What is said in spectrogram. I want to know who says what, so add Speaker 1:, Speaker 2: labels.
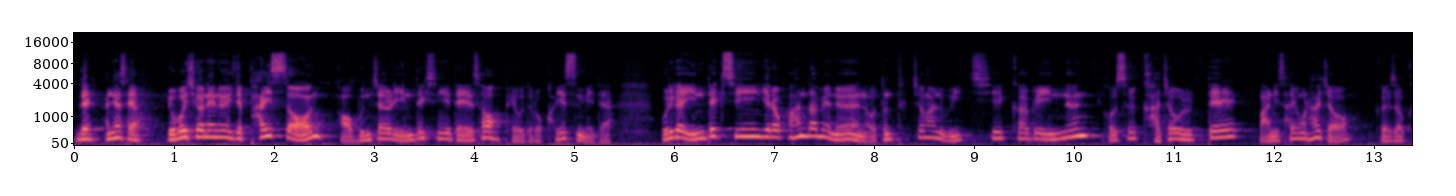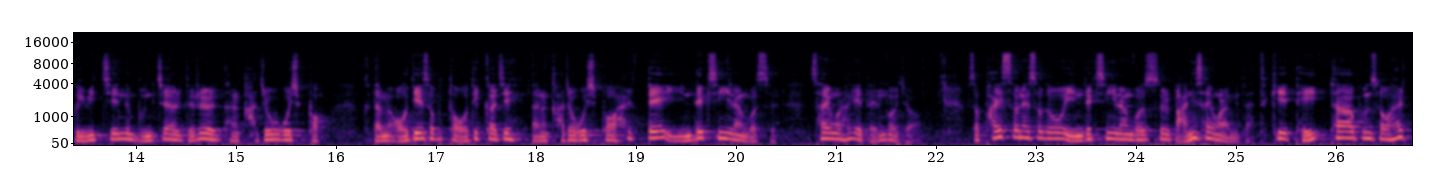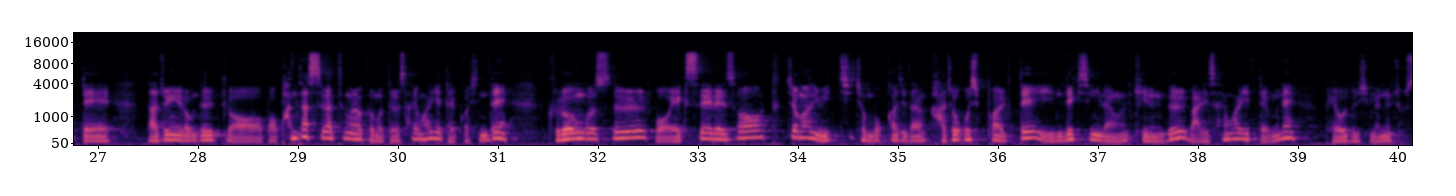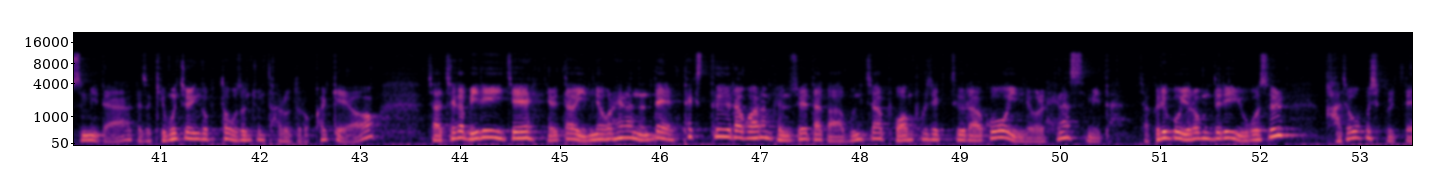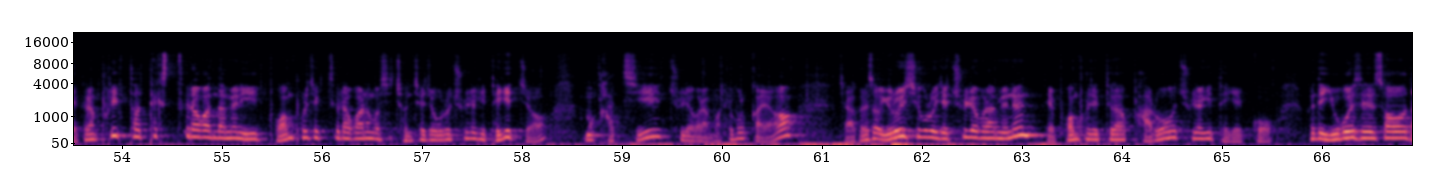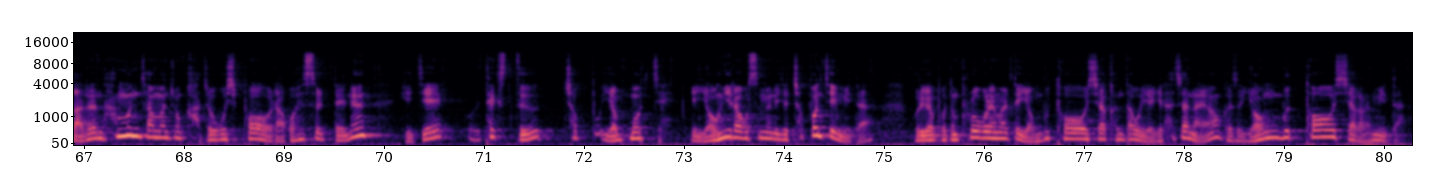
Speaker 1: 네 안녕하세요. 이번 시간에는 이제 파이썬 어, 문자열 indexing에 대해서 배우도록 하겠습니다. 우리가 indexing이라고 한다면은 어떤 특정한 위치의 값에 있는 것을 가져올 때 많이 사용을 하죠 그래서 그 위치에 있는 문자열들을 나는 가져오고 싶어. 그 다음에 어디에서부터 어디까지 나는 가져오고 싶어 할때 indexing이라는 것을 사용을 하게 되는 거죠. 그래서 파이썬에서도 indexing이라는 것을 많이 사용을 합니다. 특히 데이터 분석할 때 나중에 여러분들 어, 뭐 Pandas 같은 거나 그런 것들을 사용하게 될 것인데 그런 것을 뭐 엑셀에서 특정한 위치 정보까지 나는 가져오고 싶어 할 때 indexing이라는 기능들 많이 사용하기 때문에 배워두시면 좋습니다. 그래서 기본적인 것부터 우선 좀 다루도록 할게요. 자 제가 미리 이제 여기다가 입력을 해놨는데 텍스트라고 하는 변수에다가 문자 보안 프로젝트라고 입력을 해놨습니다 자 그리고 여러분들이 이것을 가져오고 싶을 때 그냥 print text라고 한다면 이 보안 프로젝트라고 하는 것이 전체적으로 출력이 되겠죠. 한번 같이 출력을 한번 해볼까요? 자 그래서 이런 식으로 이제 출력을 하면은 보안 프로젝트가 바로 출력이 되겠고 근데 이곳에서 나는 한 문자만 좀 가져오고 싶어 라고 했을 때는 이제 텍스트 첫 연번째 0이라고 쓰면 이제 첫 번째입니다. 우리가 보통 프로그램 할 때 0부터 시작한다고 얘기를 하잖아요. 그래서 0부터 시작을 합니다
